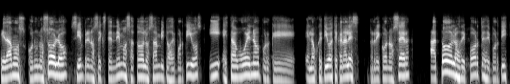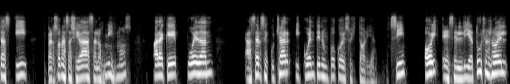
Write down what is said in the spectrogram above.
quedamos con uno solo, siempre nos extendemos a todos los ámbitos deportivos y está bueno porque el objetivo de este canal es reconocer a todos los deportes, deportistas y personas allegadas a los mismos para que puedan hacerse escuchar y cuenten un poco de su historia. ¿sí? Hoy es el día tuyo, Joel,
